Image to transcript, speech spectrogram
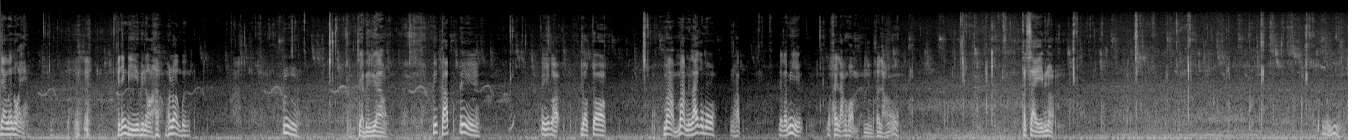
อย่างละหน่อย ก็ยังดีอยู่พี่น้องเพราะลองเบิ่งอืมแสบอีกอย่างนี่ตับนี่อันนี้ก็ดอกจอกม่ามม่ามในร้กว่าโมนะครับ แล้วก็มีมะไข่หลังพอมนี่มะไข่หลังโอ้กระใส่พี่น้องอืม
